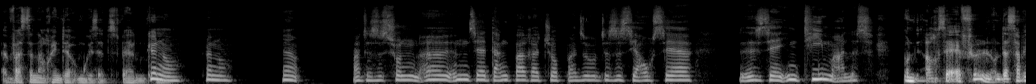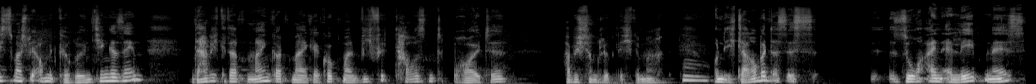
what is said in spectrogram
was dann auch hinterher umgesetzt werden kann. Genau, genau. Ja. Aber das ist schon äh, ein sehr dankbarer Job. Also das ist ja auch sehr, sehr intim alles. Und auch sehr erfüllend. Und das habe ich zum Beispiel auch mit Körönchen gesehen. Da habe ich gedacht, mein Gott, Maike, guck mal, wie viel tausend Bräute habe ich schon glücklich gemacht. Hm. Und ich glaube, das ist so ein Erlebnis,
